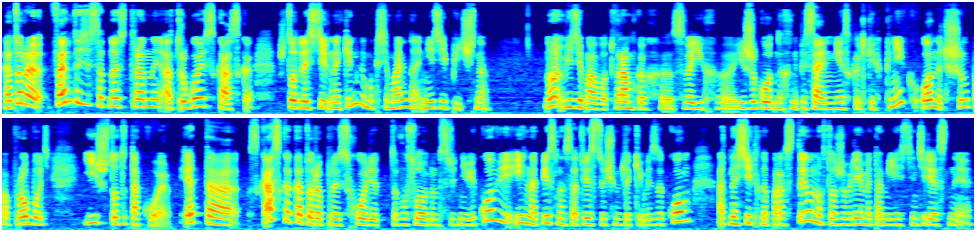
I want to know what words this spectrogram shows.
которая фэнтези с одной стороны, а с другой сказка, что для Стивена Кинга максимально нетипично. Но, видимо, вот в рамках э, своих э, ежегодных написаний нескольких книг он решил попробовать и что-то такое. Это сказка, которая происходит в условном средневековье и написана соответствующим таким языком, относительно простым, но в то же время там есть интересные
